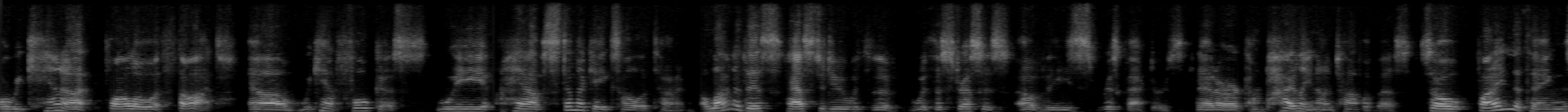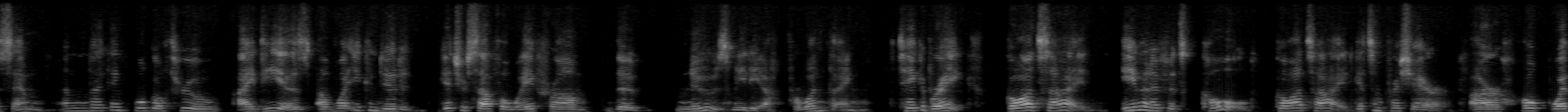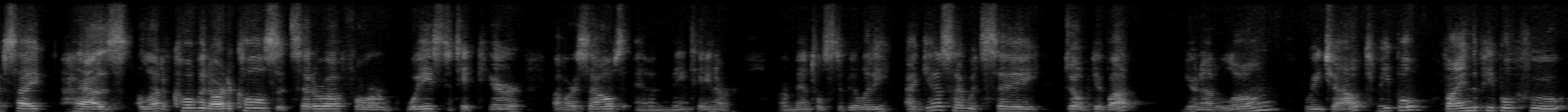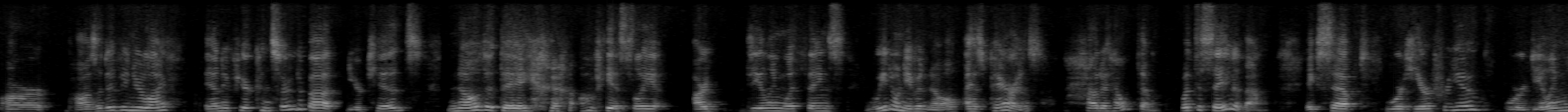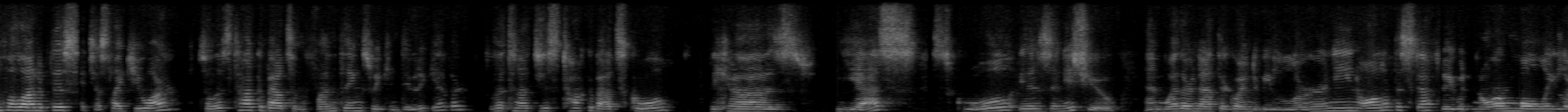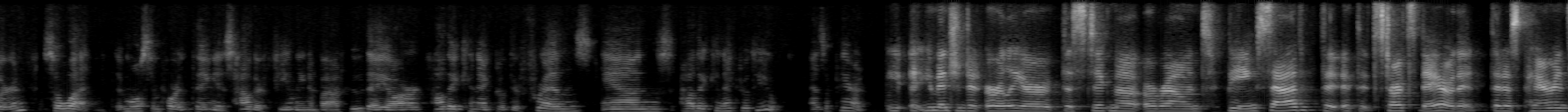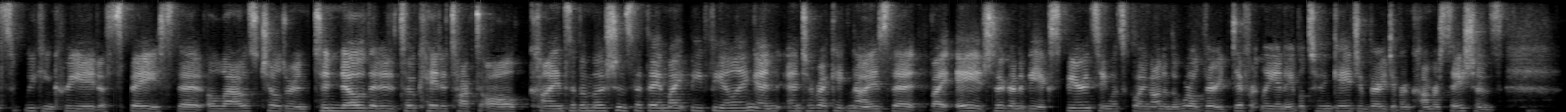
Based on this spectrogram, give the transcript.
or we cannot follow a thought. Uh, we can't focus. We have stomach aches all the time. A lot of this has to do with the with the stresses of these risk factors that are compiling on top of us. So find the things, and and I think we'll go through ideas of what you can do to get yourself away from the news media. For one thing, take a break. Go outside, even if it's cold go outside, get some fresh air. Our Hope website has a lot of COVID articles, etc., for ways to take care of ourselves and maintain our, our mental stability. I guess I would say don't give up. You're not alone. Reach out to people, find the people who are positive in your life. And if you're concerned about your kids, know that they obviously are dealing with things we don't even know as parents how to help them, what to say to them, except we're here for you. We're dealing with a lot of this just like you are. So let's talk about some fun things we can do together. Let's not just talk about school because, yes, school is an issue. And whether or not they're going to be learning all of the stuff they would normally learn. So, what? The most important thing is how they're feeling about who they are, how they connect with their friends, and how they connect with you as a parent. You, you, mentioned it earlier the stigma around being sad that it, it, starts there that that as parents we can create a space that allows children to know that it's okay to talk to all kinds of emotions that they might be feeling and and to recognize that by age they're going to be experiencing what's going on in the world very differently and able to engage in very different conversations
